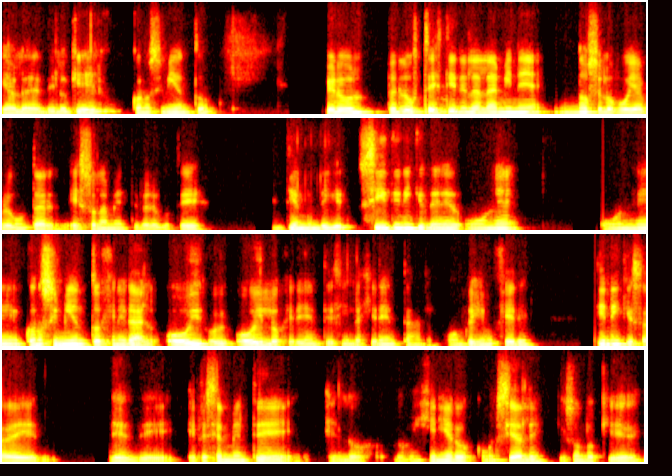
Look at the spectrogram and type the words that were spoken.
que habla de, lo que es el conocimiento. Pero, pero ustedes tienen la lámina, no se los voy a preguntar, es solamente para que ustedes entiendan de que sí tienen que tener un, un eh, conocimiento general. Hoy, hoy, hoy los gerentes y las gerentas, hombres y mujeres, tienen que saber desde especialmente los, ingenieros comerciales, que son los que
